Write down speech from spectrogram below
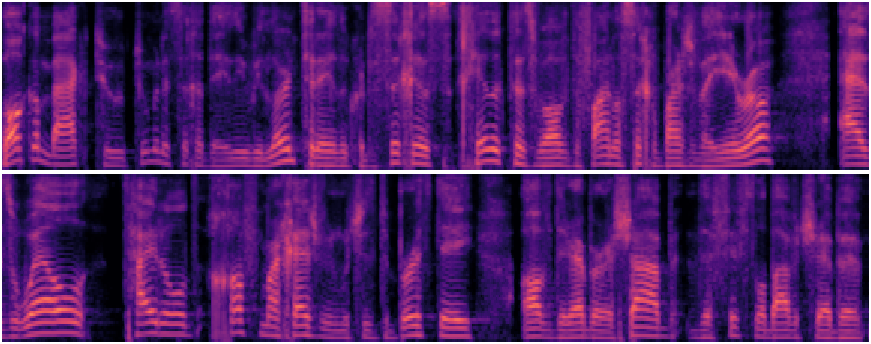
Welcome back to Two Minutes Sikha Daily. We learned today Likkutei Sichos Chelek Tezvav, the final Sikha Parsha Vayera, as well titled Chaf Mar Cheshvan, which is the birthday of the Rebbe Rashab, the fifth Lubavitch Rebbe.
